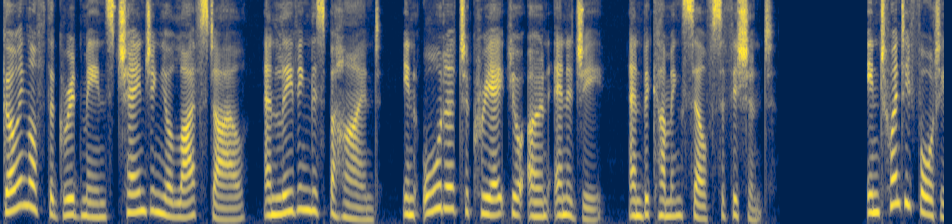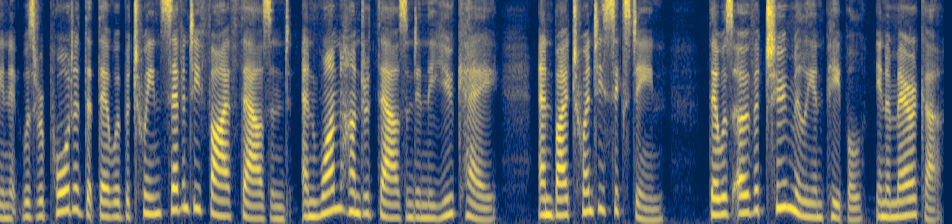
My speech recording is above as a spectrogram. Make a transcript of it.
Going off the grid means changing your lifestyle and leaving this behind in order to create your own energy and becoming self sufficient. In 2014, it was reported that there were between 75,000 and 100,000 in the UK, and by 2016, there was over 2 million people in America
